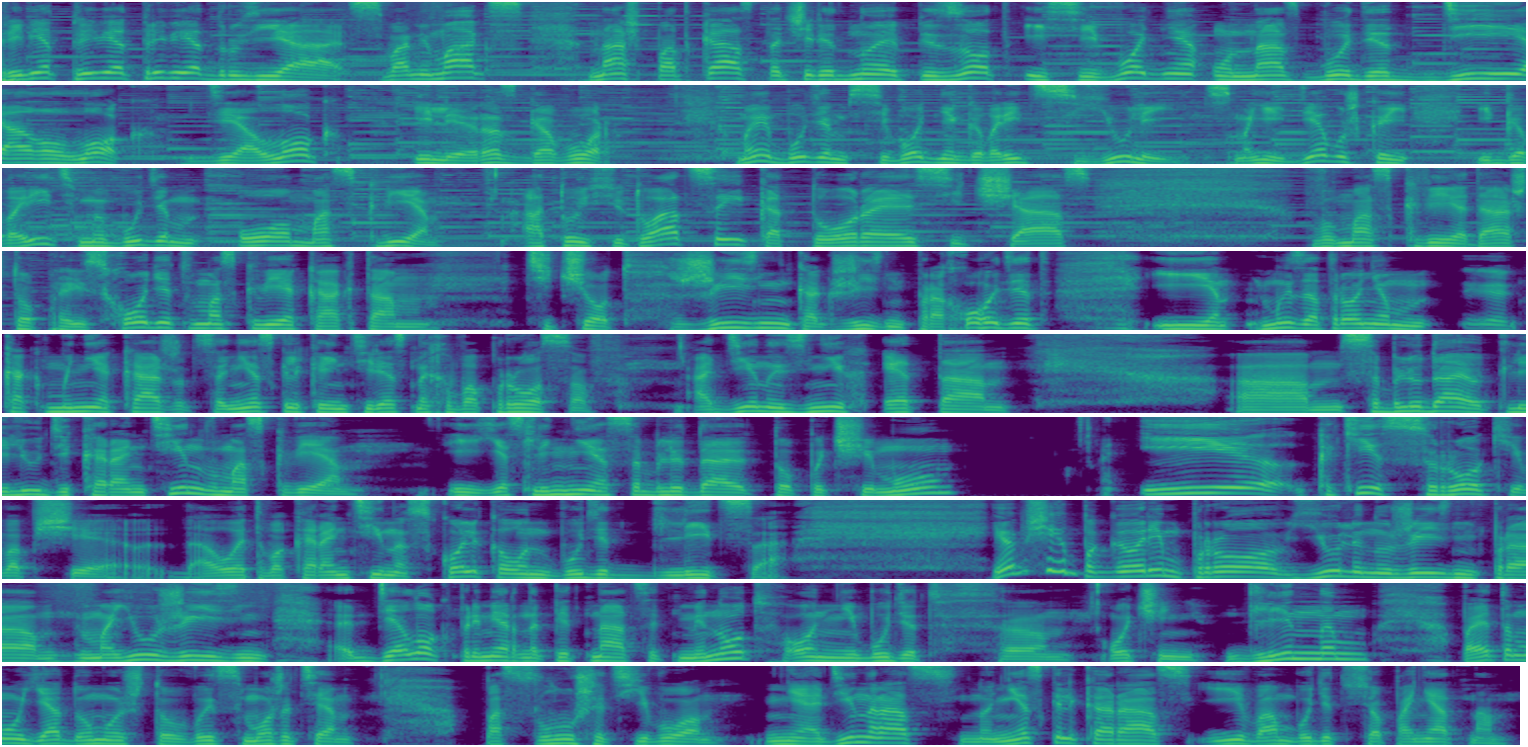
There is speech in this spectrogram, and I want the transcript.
Привет, привет, привет, друзья! С вами Макс, наш подкаст, очередной эпизод, и сегодня у нас будет диалог. Диалог или разговор. Мы будем сегодня говорить с Юлей, с моей девушкой, и говорить мы будем о Москве, о той ситуации, которая сейчас в Москве, да, что происходит в Москве, как там течет жизнь, как жизнь проходит. И мы затронем, э, как мне кажется, несколько интересных вопросов. Один из них это соблюдают ли люди карантин в Москве? И если не соблюдают, то почему? И какие сроки вообще да, у этого карантина? Сколько он будет длиться? И вообще поговорим про Юлину жизнь, про мою жизнь. Диалог примерно 15 минут, он не будет э, очень длинным, поэтому я думаю, что вы сможете послушать его не один раз, но несколько раз, и вам будет все понятно.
